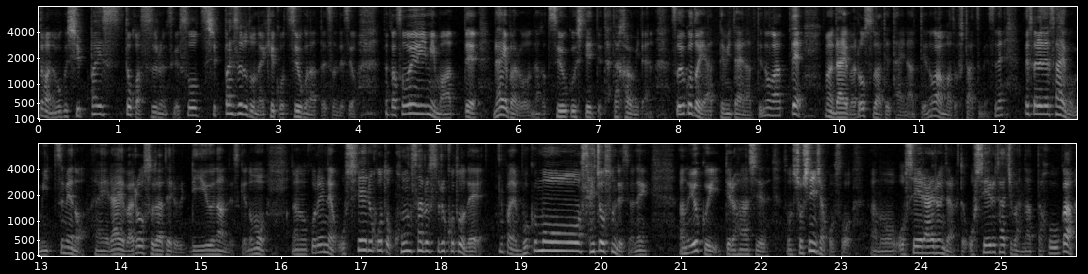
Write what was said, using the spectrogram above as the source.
だから、ね、僕失敗とかするんですけどそう失敗するとね結構強くなったりするんですよ。だからそういう意味もあってライバルをなんか強くしていって戦うみたいなそういうことをやってみたいなっていうのがあって、まあ、ライバルを育てたいなっていうのがまず2つ目ですね。でそれで最後3つ目の、えー、ライバルを育てる理由なんですけどもあのこれね教えることコンサルすることでやっぱね僕も成長するんですよね。あのよく言ってる話でその初心者こそあの教えられるんじゃなくて教える立場になった方が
